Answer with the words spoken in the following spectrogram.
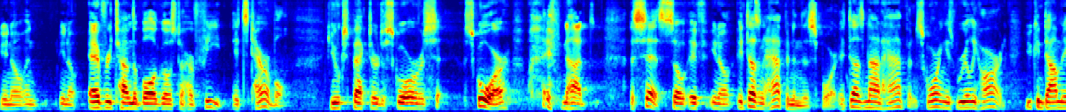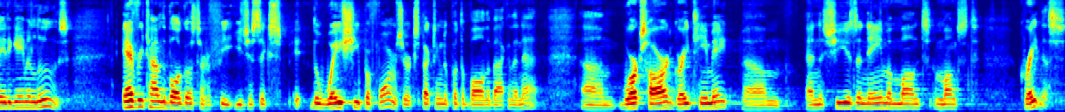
you know, and you know every time the ball goes to her feet, it's terrible. You expect her to score or score, if not assists. So if you know, it doesn't happen in this sport. It does not happen. Scoring is really hard. You can dominate a game and lose. Every time the ball goes to her feet, you just ex- the way she performs, you're expecting to put the ball in the back of the net. Um, works hard, great teammate, um, and she is a name amongst amongst greatness.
